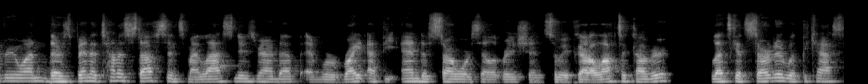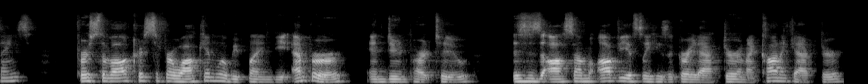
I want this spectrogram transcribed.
Everyone, there's been a ton of stuff since my last news roundup, and we're right at the end of Star Wars Celebration, so we've got a lot to cover. Let's get started with the castings. First of all, Christopher Walken will be playing the Emperor in Dune Part 2. This is awesome. Obviously, he's a great actor, an iconic actor,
